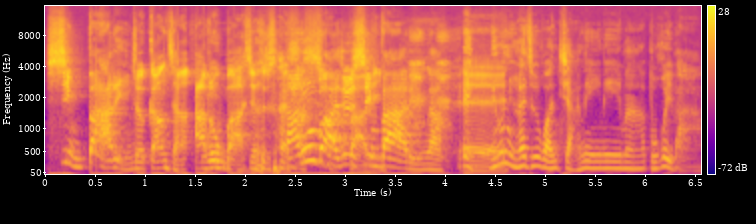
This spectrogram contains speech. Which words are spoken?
性霸凌，就刚讲阿鲁巴就是阿鲁巴就是性霸凌啦。哎、欸，你们女孩子会玩假内内吗？不会吧？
